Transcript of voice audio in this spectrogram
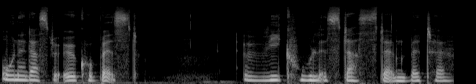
ohne dass du Öko bist. Wie cool ist das denn bitte?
